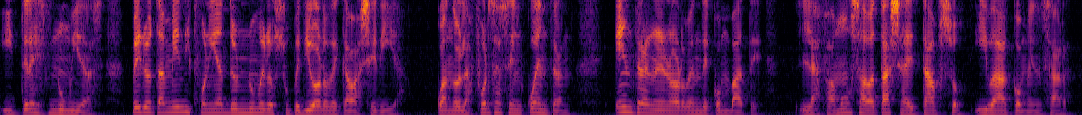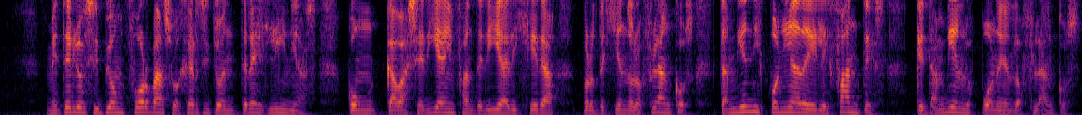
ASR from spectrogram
y 3 númidas, pero también disponían de un número superior de caballería. Cuando las fuerzas se encuentran, entran en orden de combate. La famosa batalla de Tapso iba a comenzar. Metelio Escipión forma su ejército en tres líneas, con caballería e infantería ligera protegiendo los flancos. También disponía de elefantes, que también los pone en los flancos.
